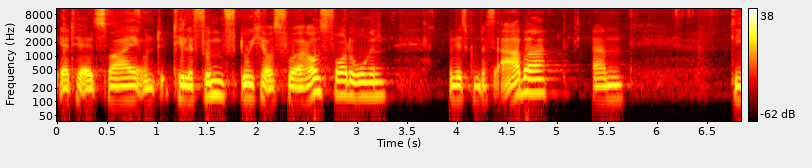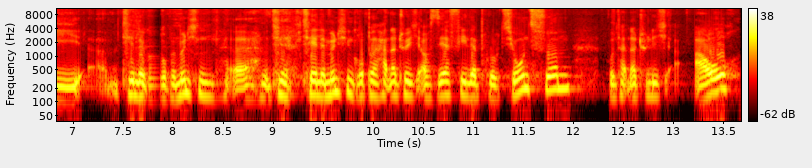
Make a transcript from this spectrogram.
RTL 2 und Tele 5 durchaus vor Herausforderungen. Und jetzt kommt das Aber. Ähm, die ähm, Telegruppe München, äh, Tele München Gruppe hat natürlich auch sehr viele Produktionsfirmen und hat natürlich auch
